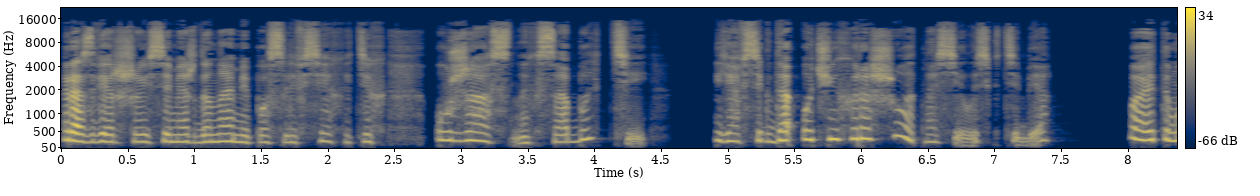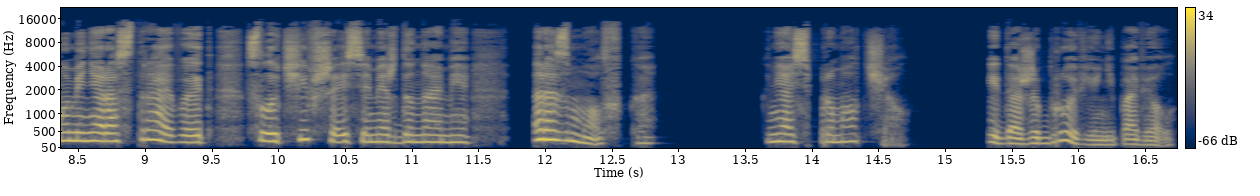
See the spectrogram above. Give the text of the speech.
развершуюся между нами после всех этих ужасных событий, я всегда очень хорошо относилась к тебе, поэтому меня расстраивает случившаяся между нами размолвка». Князь промолчал и даже бровью не повел.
